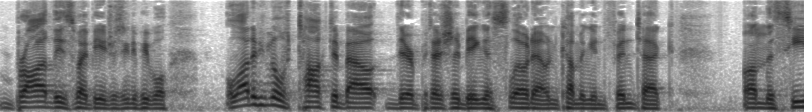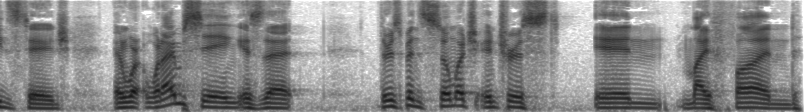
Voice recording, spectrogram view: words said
broadly, this might be interesting to people. A lot of people have talked about there potentially being a slowdown coming in fintech on the seed stage, and what what I'm seeing is that there's been so much interest in my fund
